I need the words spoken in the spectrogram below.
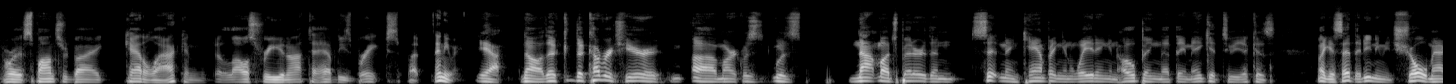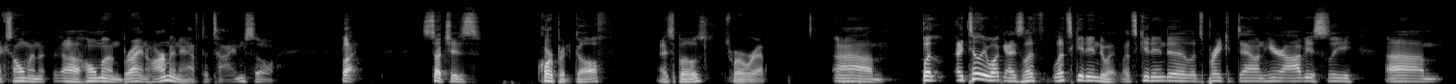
Where it's sponsored by Cadillac and it allows for you not to have these breaks. But anyway. Yeah, no, the the coverage here, uh, Mark was was not much better than sitting and camping and waiting and hoping that they make it to you. Because, like I said, they didn't even show Max Homa, uh, Homa and Brian Harman half the time. So, but such is corporate golf, I suppose. That's where we're at. Um, but I tell you what, guys, let's let's get into it. Let's get into let's break it down here. Obviously, um,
